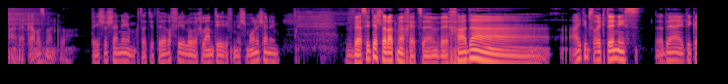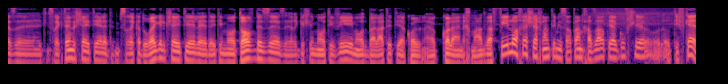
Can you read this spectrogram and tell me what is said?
מה יודע, כמה זמן כבר? תשע שנים, קצת יותר אפילו, החלמתי לפני שמונה שנים. ועשיתי השתלת מח עצם, ואחד ה... הייתי משחק טניס אתה יודע, הייתי כזה, הייתי משחק טניס כשהייתי ילד, הייתי משחק כדורגל כשהייתי ילד, הייתי מאוד טוב בזה, זה הרגיש לי מאוד טבעי, מאוד בלטתי, הכל, הכל היה נחמד, ואפילו אחרי שהחלמתי מסרטן, חזרתי, הגוף שלי עוד תפקד.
